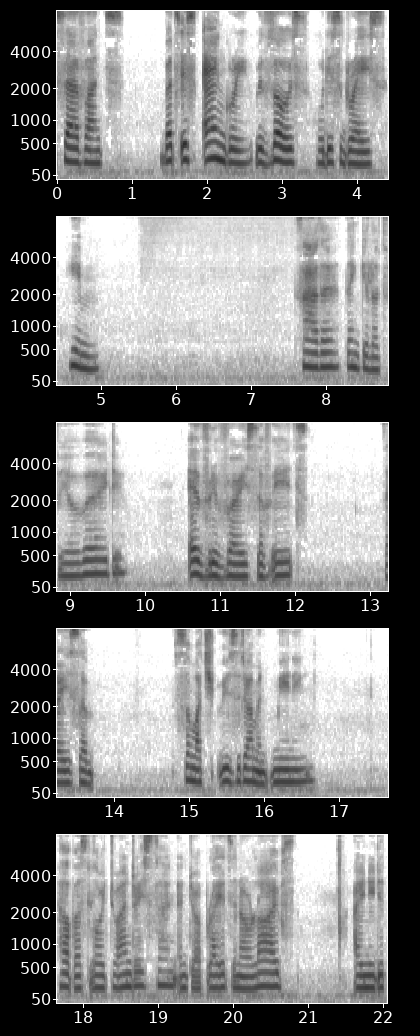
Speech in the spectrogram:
servants, but is angry with those who disgrace him. Father, thank you, Lord, for your word. Every verse of it, there is a, so much wisdom and meaning. Help us, Lord, to understand and to apply it in our lives. I need it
